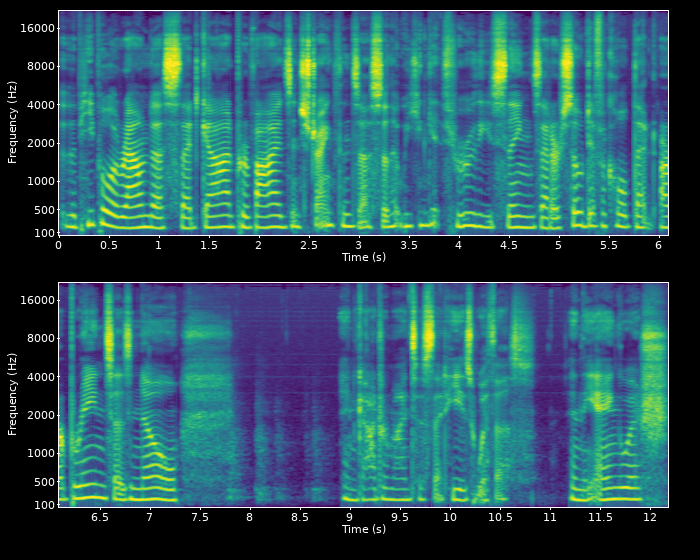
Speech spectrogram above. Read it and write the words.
the people around us that God provides and strengthens us so that we can get through these things that are so difficult that our brain says no. And God reminds us that He is with us in the anguish,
